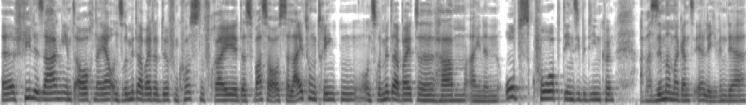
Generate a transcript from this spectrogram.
äh, viele sagen eben auch, naja, unsere Mitarbeiter dürfen kostenfrei das Wasser aus der Leitung trinken. Unsere Mitarbeiter haben einen Obstkorb, den sie bedienen können. Aber sind wir mal ganz ehrlich, wenn der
